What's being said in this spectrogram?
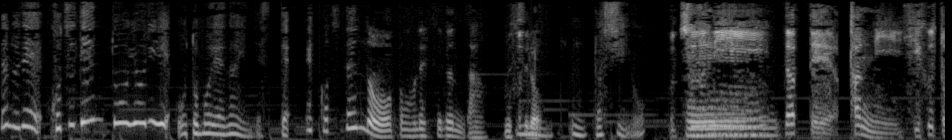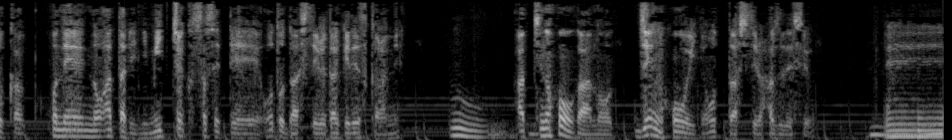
なので、骨伝導より音漏れはないんですって。え、骨伝導を音漏れするんだ、むしろ。うん、うん、らしいよ。普通に、だって単に皮膚とか骨のあたりに密着させて音出してるだけですからね。うん。あっちの方があの、全方位に音出してるはずですよ。えー。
